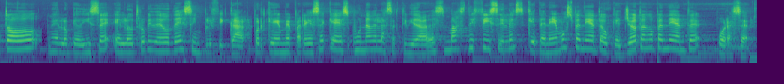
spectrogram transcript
todo de lo que dice el otro video de simplificar, porque me parece que es una de las actividades más difíciles que tenemos pendiente o que yo tengo pendiente por hacer.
